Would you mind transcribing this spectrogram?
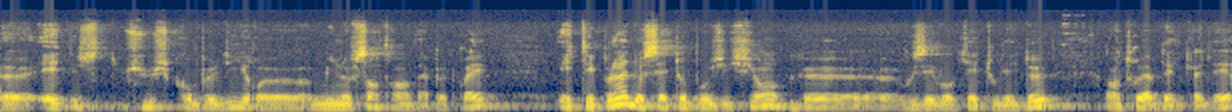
euh, et ce qu'on peut dire 1930 euh, à peu près, étaient pleins de cette opposition que vous évoquiez tous les deux entre Abdelkader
